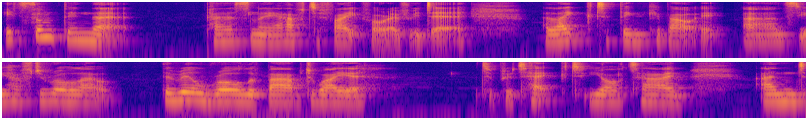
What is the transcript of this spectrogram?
It's something that personally I have to fight for every day. I like to think about it as you have to roll out the real role of barbed wire to protect your time. And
